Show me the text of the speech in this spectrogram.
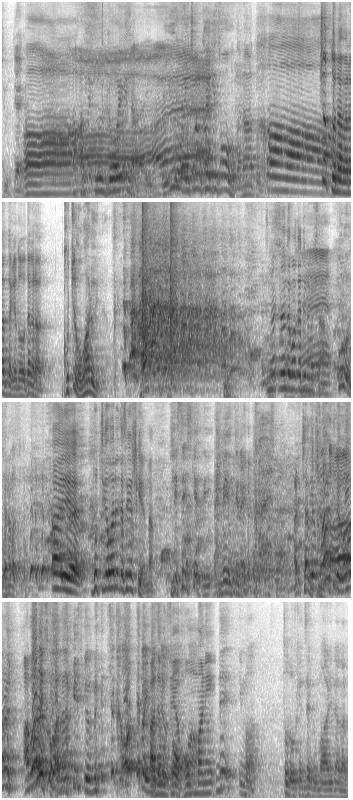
言って。っていうあーすごいなのが一番解決方法かなと思って。はあ。ちょっと長なったけどだからこっちの方が悪いのよ。ななんで分かってくれました、ね。フォローじゃなかったの？あいやいやどっちが悪いか選手権やんな選手権って目打ってないあれちゃうかいやマジで悪い。悪くはないですけどめっちゃ変わってはいまあすよねでもそうほんまに。で今都道府県全部回りながら。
